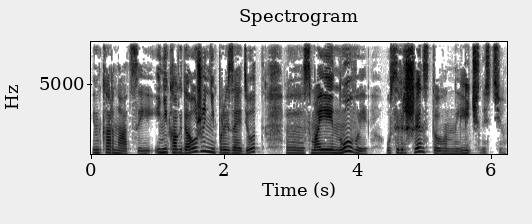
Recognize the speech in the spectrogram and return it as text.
инкарнации и никогда уже не произойдет э, с моей новой, усовершенствованной личностью.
